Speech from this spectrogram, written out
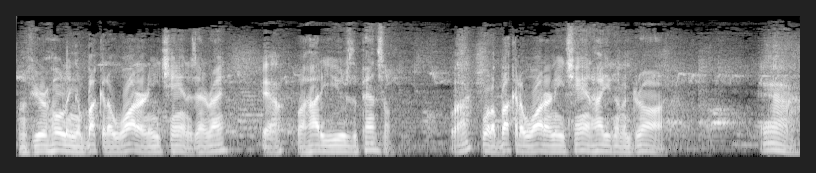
Well, if you're holding a bucket of water in each hand, is that right? Yeah. Well, how do you use the pencil? What? Well, a bucket of water in each hand, how are you going to draw? Yeah.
